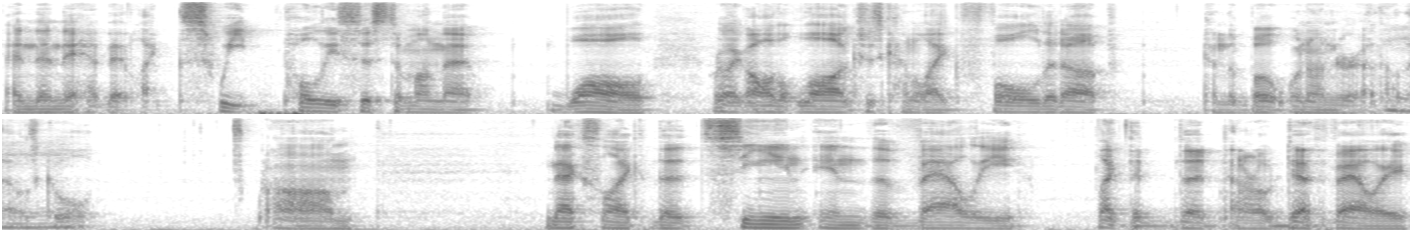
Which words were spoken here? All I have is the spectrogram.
And then they had that like sweet pulley system on that wall where like all the logs just kind of like folded up, and the boat went under. I thought that was cool. Um, next, like the scene in the valley, like the, the I don't know Death Valley,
